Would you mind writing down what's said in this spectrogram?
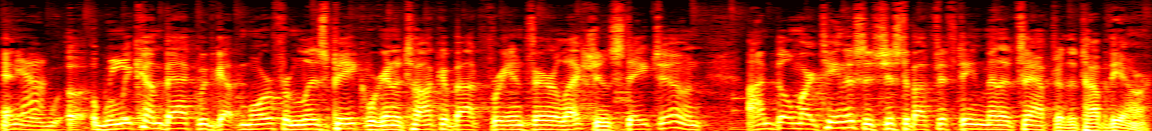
Anyway, uh, when we come back, we've got more from Liz Peek. We're going to talk about free and fair elections. Stay tuned. I'm Bill Martinez. It's just about 15 minutes after the top of the hour.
